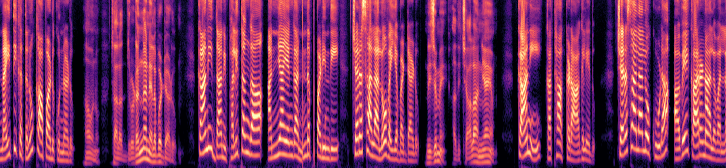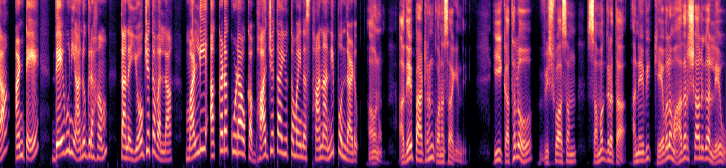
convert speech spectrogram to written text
నైతికతను కాపాడుకున్నాడు. అవును. చాలా దృఢంగా నిలబడ్డాడు. కాని దాని ఫలితంగా అన్యాయంగా నిందపడింది చెరసాలాలో వెయ్యబడ్డాడు నిజమే. అది చాలా అన్యాయం. కాని కథ అక్కడ ఆగలేదు. చెరసాలాలో కూడా అవే కారణాల వల్ల అంటే దేవుని అనుగ్రహం తన యోగ్యత వల్ల మళ్ళీ అక్కడ కూడా ఒక బాధ్యతాయుతమైన స్థానాన్ని పొందాడు. అవును. అదే ప్యాటర్న్ కొనసాగింది. ఈ కథలో విశ్వాసం సమగ్రత అనేవి కేవలం ఆదర్శాలుగా లేవు.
